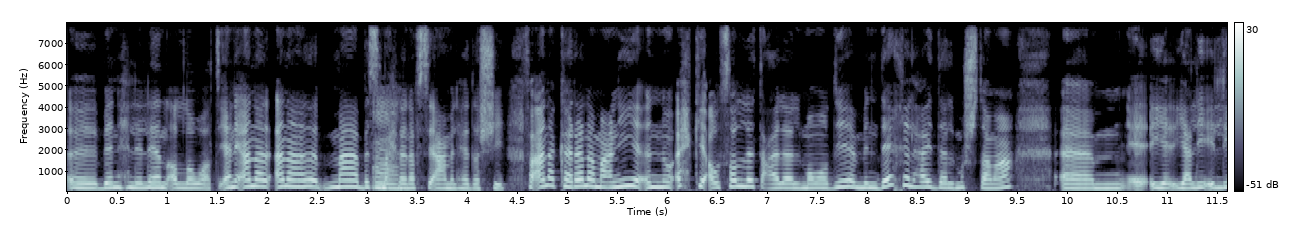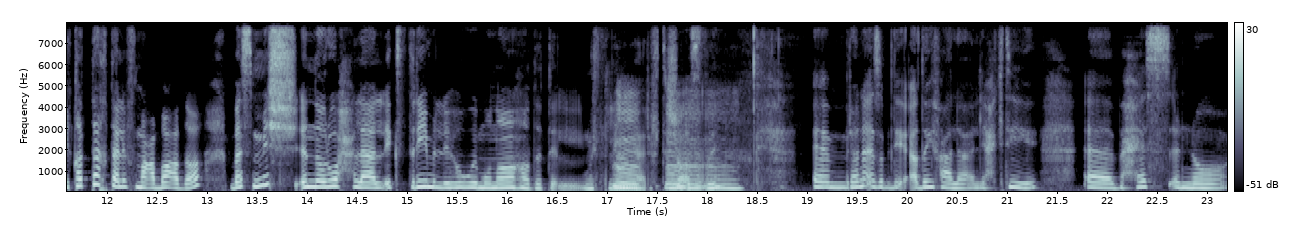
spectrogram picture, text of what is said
آه، بين هلالين الله واطي يعني أنا أنا ما بسمح م. لنفسي أعمل هذا الشيء فأنا كرنا معنيه إنه أحكي أو سلط على المواضيع من داخل هيدا المجتمع يعني اللي قد تختلف مع بعضها بس مش إنه روح للإكستريم اللي هو مناهضة المثلية. عرفتي شو قصدي؟ رنا إذا بدي أضيف على اللي حكتيه أه، بحس إنه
